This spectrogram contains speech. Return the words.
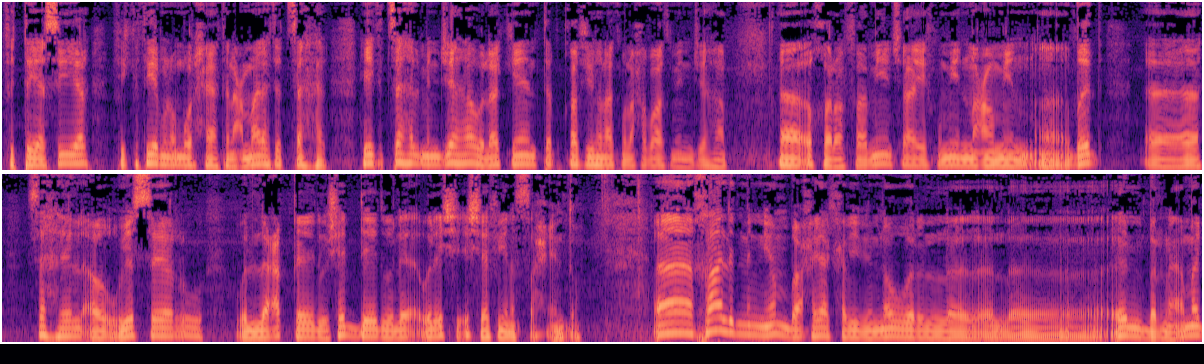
في التياسير في كثير من أمور حياتنا. أعمالها تتسهل. هي تتسهل من جهة ولكن تبقى في هناك ملاحظات من جهة آه، أخرى. فمين شايف ومين معه ومين آه، ضد؟ سهل أو يسر ولا عقد وشدد ولا إيش إيش شايفين الصح أنتم؟ آه خالد من ينبع. حياك حبيبي منور ال ال البرنامج.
